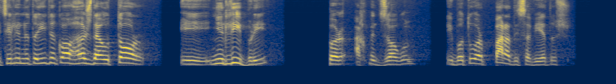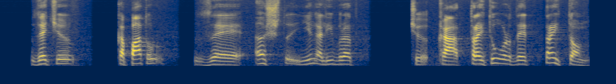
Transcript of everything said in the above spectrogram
i cili në të njëjtën kohë është dhe autor i një libri për Ahmet Zogun, i botuar para disa vjetësh dhe që ka patur dhe është një nga librat që ka trajtuar dhe trajton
